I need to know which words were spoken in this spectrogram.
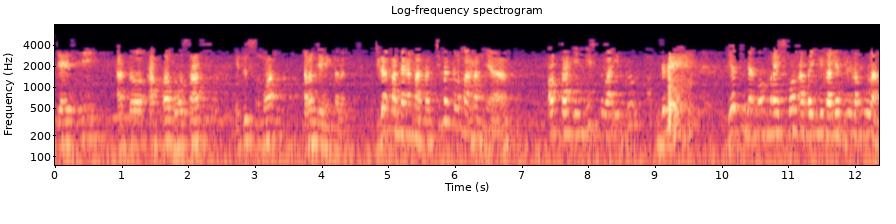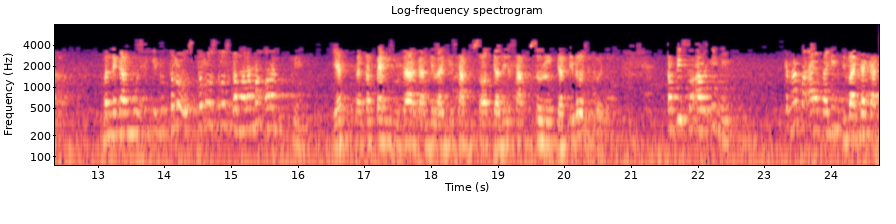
jazzy atau apa bosas itu semua orang kenikmatan. Juga pandangan mata. Cuman kelemahannya otak ini setelah itu jenis dia tidak mau merespon apa yang kita lihat diulang-ulang mendengar musik itu terus terus terus lama-lama orang ini ya Peter Pan sudah ganti lagi Samsung ganti Samsul ganti terus itu aja. Tapi soal ini kenapa ayat tadi dibacakan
